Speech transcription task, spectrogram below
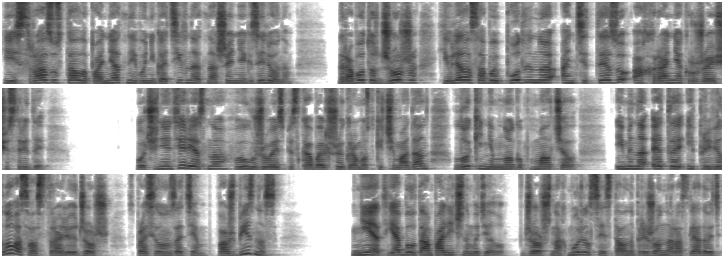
ей сразу стало понятно его негативное отношение к зеленым — Работа Джорджа являла собой подлинную антитезу охране окружающей среды. «Очень интересно», — выуживая из песка большой громоздкий чемодан, Локи немного помолчал. «Именно это и привело вас в Австралию, Джордж?» — спросил он затем. «Ваш бизнес?» «Нет, я был там по личному делу». Джордж нахмурился и стал напряженно разглядывать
